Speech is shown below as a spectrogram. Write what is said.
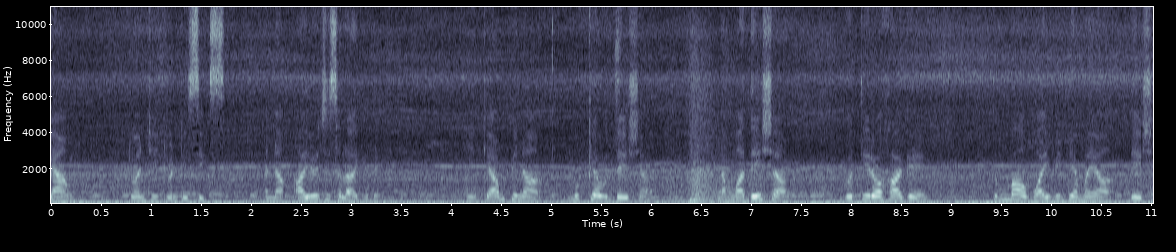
camp twenty twenty six ಅನ್ನು ಆಯೋಜಿಸಲಾಗಿದೆ. ಈ ಕ್ಯಾಂಪಿನ ಮುಖ್ಯ ಉದ್ದೇಶ ನಮ್ಮ ದೇಶ ಗೊತ್ತಿರೋ ಹಾಗೆ ತುಂಬ ವೈವಿಧ್ಯಮಯ ದೇಶ.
